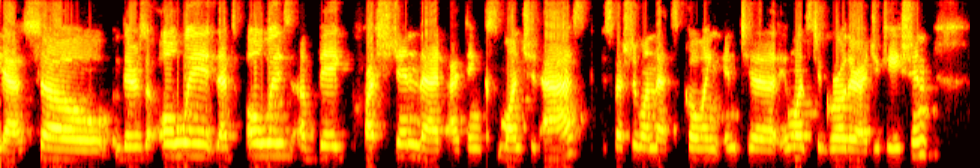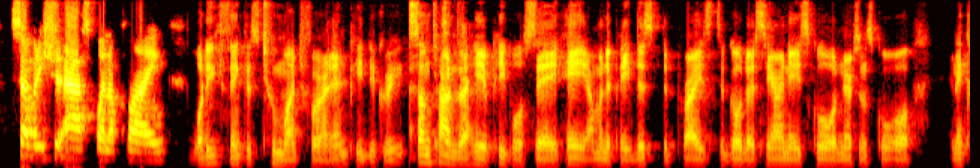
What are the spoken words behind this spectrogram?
Yeah, so there's always that's always a big question that I think one should ask, especially one that's going into it wants to grow their education. Somebody should ask when applying. What do you think is too much for an NP degree? Sometimes I hear people say, "Hey, I'm going to pay this the price to go to a CRNA school, nursing school," and it,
